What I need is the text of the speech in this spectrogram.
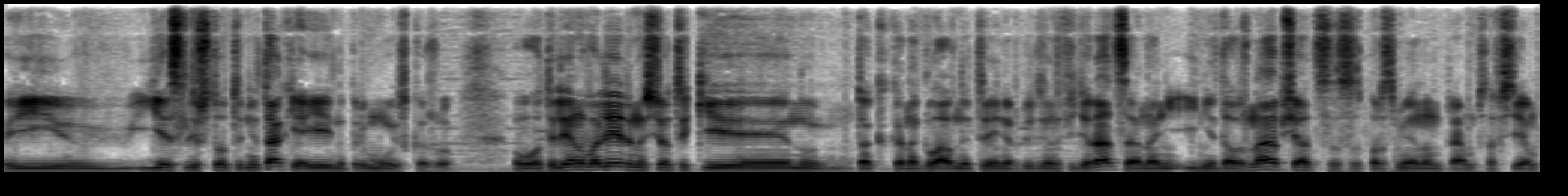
И если что-то не так, я ей напрямую скажу. Вот. Елена Валерьевна все-таки, ну, так как она главный тренер президент Федерации, она и не должна общаться со спортсменом прям совсем.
